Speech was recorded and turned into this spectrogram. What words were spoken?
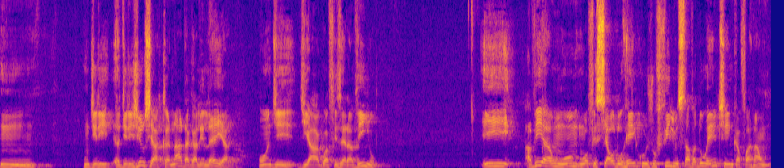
um, um dirigiu-se a Caná da Galileia, onde de água fizera vinho, e havia um, um oficial do rei cujo filho estava doente em Cafarnaum.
